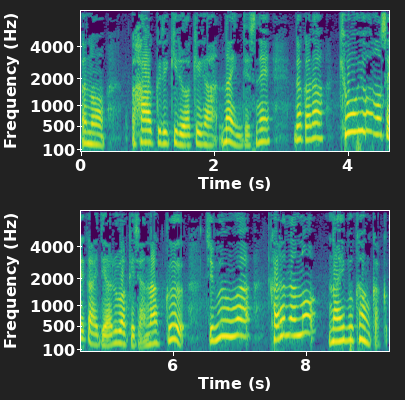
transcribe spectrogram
あの、把握できるわけがないんですね。だから、教養の世界でやるわけじゃなく、自分は体の内部感覚、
